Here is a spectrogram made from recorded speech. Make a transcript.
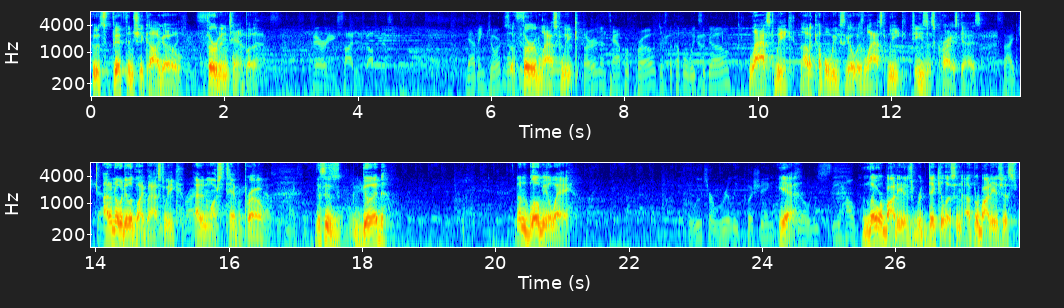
who is fifth in Chicago, third in Tampa. Very excited about this. Yeah, I think Jordan. So third last week. Third in Tampa Pro just a couple weeks ago. Last week, not a couple weeks ago, it was last week. Jesus Christ, guys. I don't know what he looked like last week. I didn't watch the Tampa Pro. Chest is nice and This is good. Doesn't blow me away. The glutes are really pushing. Yeah. So you see how Lower body is ridiculous, and upper body is just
